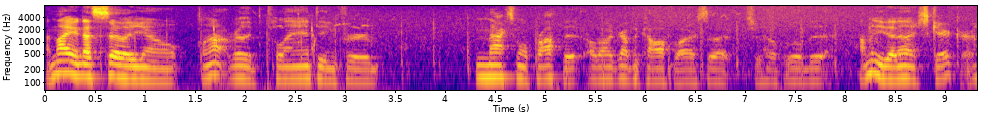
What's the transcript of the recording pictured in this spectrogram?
I'm not even necessarily, you know, we're not really planting for maximal profit. Although I grabbed the cauliflower, so that should help a little bit. I'm gonna need another scarecrow.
